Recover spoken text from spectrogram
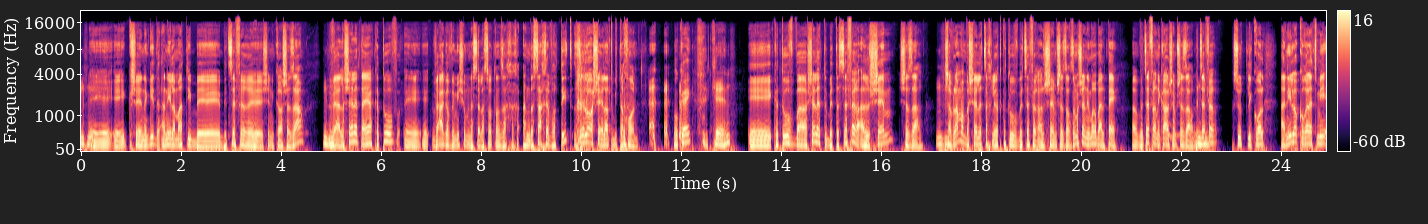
אה, אה, כשנגיד, אני למדתי בבית ספר אה, שנקרא שזר. ועל השלט היה כתוב, ואגב, אם מישהו מנסה לעשות הנדסה- חברתית, זה לא השאלת ביטחון, אוקיי? כן. כתוב בשלט בית הספר על שם שזר. עכשיו, למה בשלט צריך להיות כתוב בית ספר על שם שזר? זה מה שאני אומר בעל פה. בית ספר נקרא על שם שזר. בית. ספר, פשוט לקרוא, אני לא קורא לעצמי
